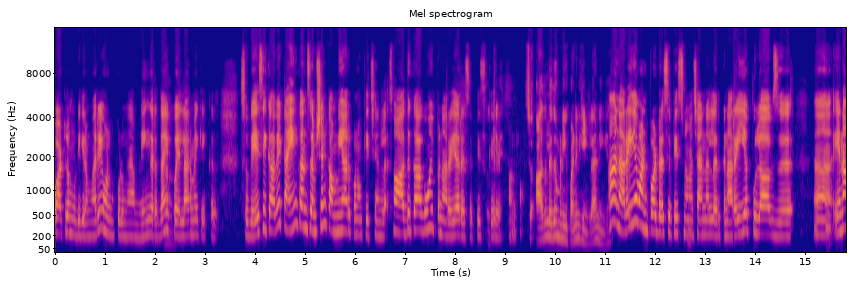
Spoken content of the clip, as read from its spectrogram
பாட்ல முடிக்கிற மாதிரி ஒன்று கொடுங்க அப்படிங்கிறது தான் இப்போ எல்லாருமே கேட்குறது ஸோ பேசிக்காவே டைம் கன்சம்ஷன் கம்மியா இருக்கணும் கிச்சன்ல ஸோ அதுக்காகவும் இப்போ நிறைய ரெசிபிஸ். கிரியேட் பண்றோம். ஸோ அதில் எதுவும் நீங்கள் பண்ணியிருக்கீங்களா நீங்கள் ஆ நிறைய ஒன் பாட் ரெசிபிஸ் நம்ம சேனல்ல இருக்கு. நிறைய புலாவ்ஸ் ஏன்னா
